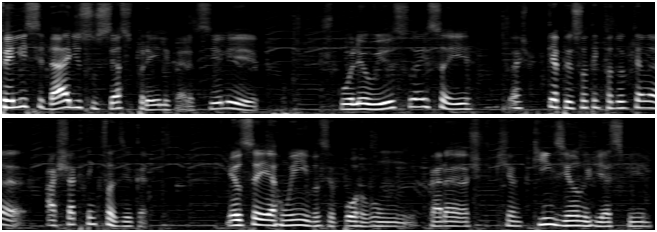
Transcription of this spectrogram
felicidade e sucesso para ele, cara. Se ele escolheu isso, é isso aí. Eu acho que a pessoa tem que fazer o que ela achar que tem que fazer, cara. Eu sei, é ruim você, porra, um cara acho que tinha 15 anos de ESPN.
